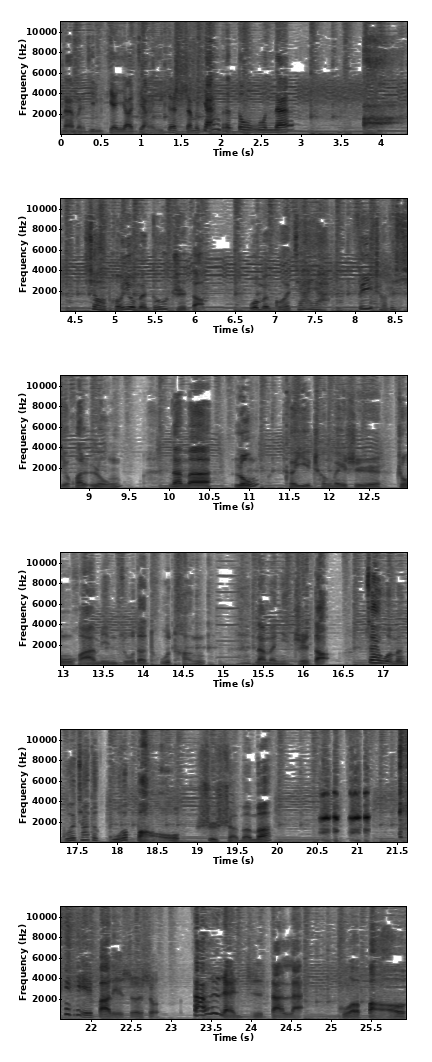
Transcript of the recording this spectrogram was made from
那么今天要讲一个什么样的动物呢？啊，小朋友们都知道，我们国家呀非常的喜欢龙。那么龙可以称为是中华民族的图腾。那么你知道，在我们国家的国宝是什么吗？嘿 嘿，宝林叔叔，当然知道了，国宝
